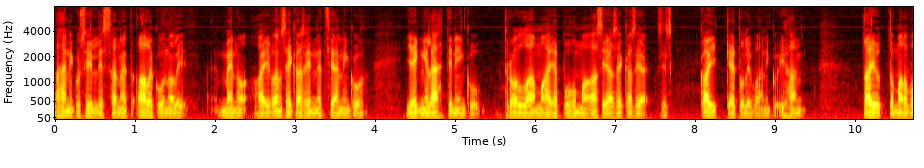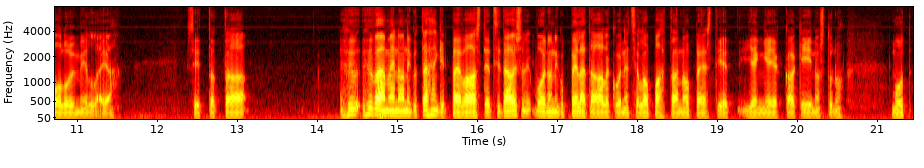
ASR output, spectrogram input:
vähän niin kuin Sillis sanoi, että alkuun oli meno aivan sekaisin, että siellä niin kuin jengi lähti niin kuin trollaamaan ja puhumaan asiaa sekaisin. Siis kaikkea tuli vaan niin kuin ihan tajuttomalla volyymilla. Ja sitten tota, hy, hyvä meno niin kuin tähänkin päivään asti, että sitä olisi voinut niin kuin pelätä alkuun, että se lopahtaa nopeasti, että jengi ei olekaan kiinnostunut. Mutta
